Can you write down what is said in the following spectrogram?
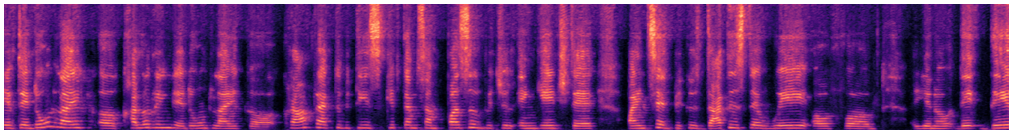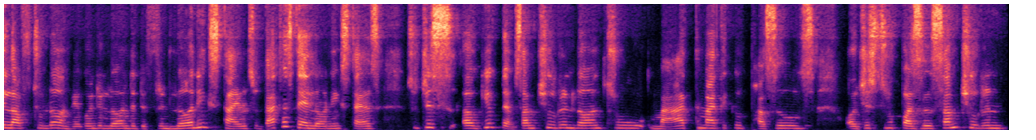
If they don't like coloring they don't like craft activities give them some puzzle which will engage their mindset because that is their way of you know they they love to learn. We're going to learn the different learning styles. So that is their learning styles. So just give them. Some children learn through mathematical puzzles or just through puzzles. Some children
